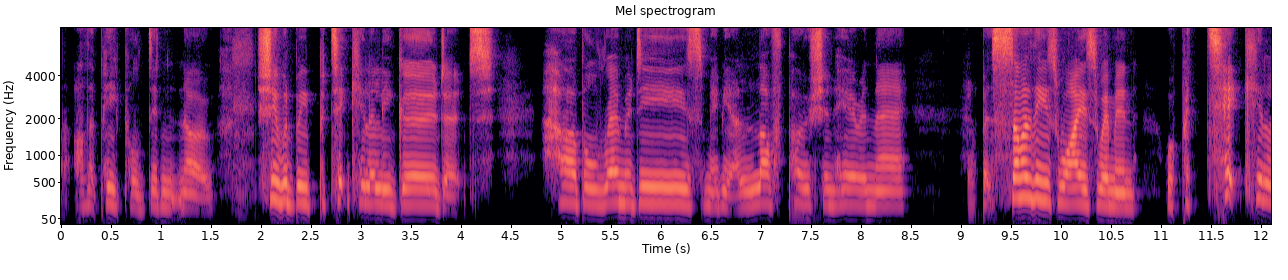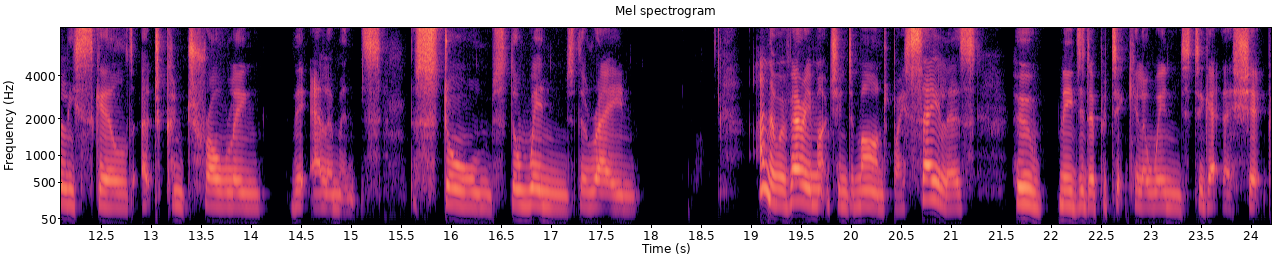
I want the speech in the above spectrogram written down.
that other people didn't know. She would be particularly good at herbal remedies, maybe a love potion here and there. But some of these wise women were particularly skilled at controlling the elements, the storms, the wind, the rain. And they were very much in demand by sailors who needed a particular wind to get their ship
